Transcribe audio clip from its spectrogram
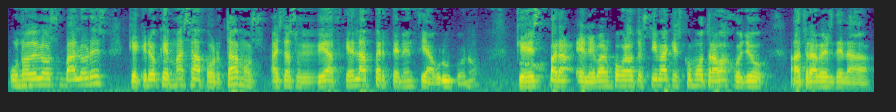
uno de los valores que creo que más aportamos a esta sociedad, que es la pertenencia a grupo, ¿no? Que es para elevar un poco la autoestima, que es como trabajo yo a través de la,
